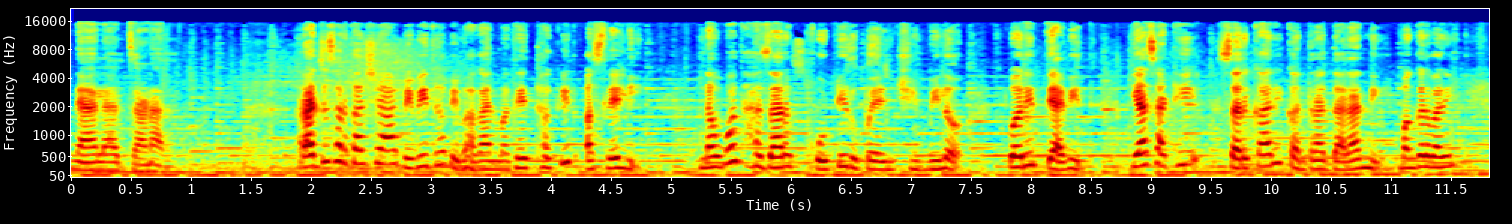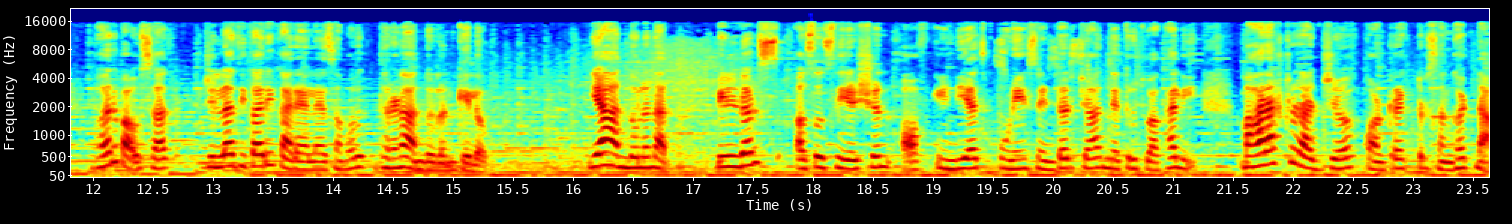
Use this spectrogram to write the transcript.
न्यायालयात जाणार. राज्य सरकारच्या विविध विभागांमध्ये थकीत असलेली नव्वद हजार कोटी रुपयांची बिलं त्वरित द्यावीत. यासाठी सरकारी कंत्राटदारांनी मंगळवारी भर पावसात जिल्हाधिकारी कार्यालयासमोर धरणं आंदोलन केलं. या आंदोलनात builders association of India Pune सेंटरच्या नेतृत्वाखाली महाराष्ट्र राज्य कॉन्ट्रॅक्टर संघटना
